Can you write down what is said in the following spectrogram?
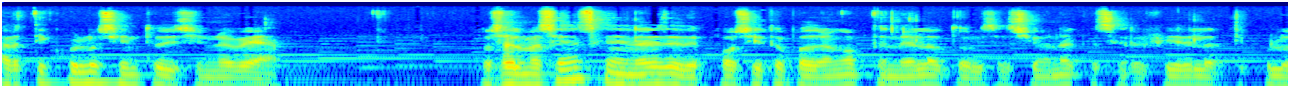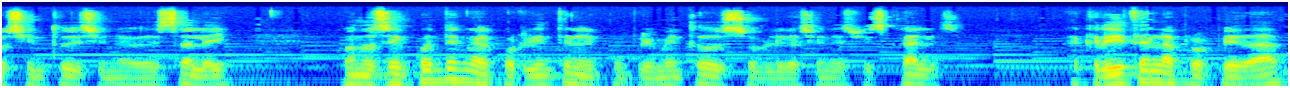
Artículo 119A. Los almacenes generales de depósito podrán obtener la autorización a que se refiere el artículo 119 de esta ley cuando se encuentren al corriente en el cumplimiento de sus obligaciones fiscales, acrediten la propiedad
